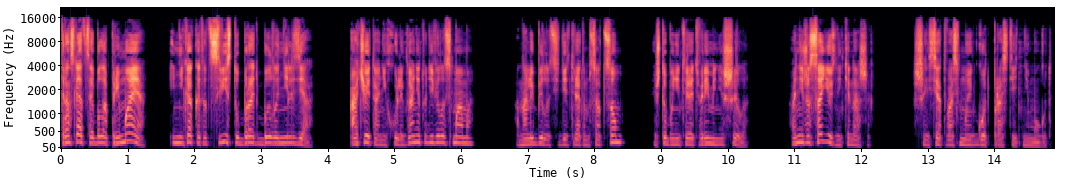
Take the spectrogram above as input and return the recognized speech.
Трансляция была прямая, и никак этот свист убрать было нельзя. А что это они хулиганят, удивилась мама. Она любила сидеть рядом с отцом, и чтобы не терять времени, шила. Они же союзники наши. Шестьдесят восьмой год простить не могут.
